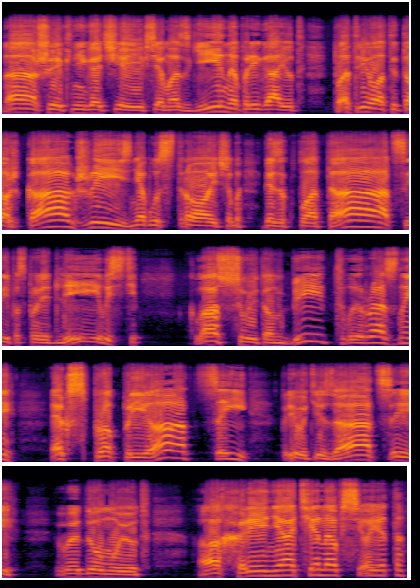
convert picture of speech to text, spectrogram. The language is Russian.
Наши книгачей все мозги напрягают, патриоты тоже. Как жизнь обустроить, чтобы без эксплуатации, по справедливости? Классовые там битвы разные, экспроприации, приватизации выдумывают. Охренятина все это.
